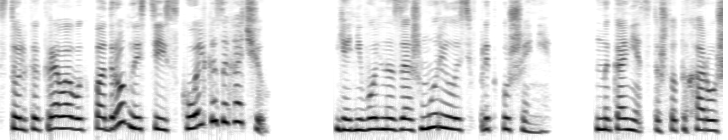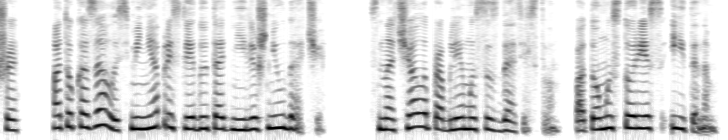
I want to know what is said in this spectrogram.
Столько кровавых подробностей, сколько захочу. Я невольно зажмурилась в предвкушении. Наконец-то что-то хорошее, а то, казалось, меня преследуют одни лишь неудачи. Сначала проблемы с издательством, потом история с Итаном.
